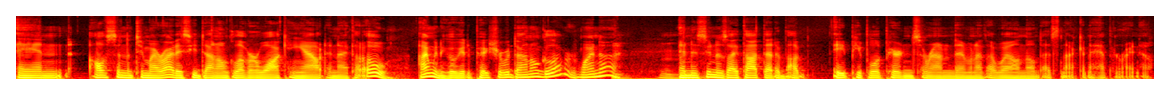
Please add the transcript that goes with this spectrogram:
and all of a sudden to my right, I see Donald Glover walking out, and I thought, oh, I'm going to go get a picture with Donald Glover. Why not? Mm-hmm. And as soon as I thought that, about eight people appeared and surrounded them. and I thought, well, no, that's not going to happen right now.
